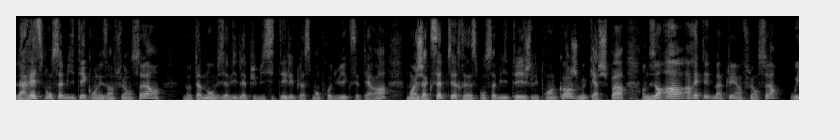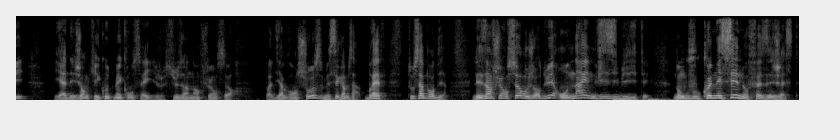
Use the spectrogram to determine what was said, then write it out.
la responsabilité qu'ont les influenceurs, notamment vis-à-vis de la publicité, les placements produits, etc. Moi, j'accepte ces responsabilités, je les prends encore, je me cache pas en disant ah arrêtez de m'appeler influenceur. Oui, il y a des gens qui écoutent mes conseils. Je suis un influenceur pas dire grand chose, mais c'est comme ça. Bref, tout ça pour dire. Les influenceurs aujourd'hui, on a une visibilité. Donc vous connaissez nos faits et gestes.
